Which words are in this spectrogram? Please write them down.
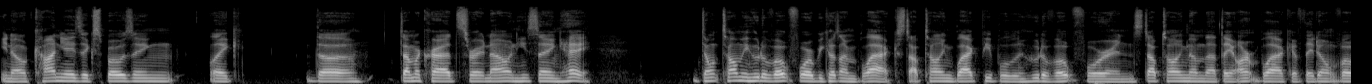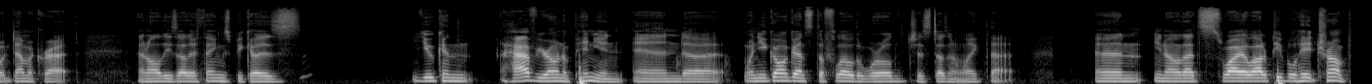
you know, Kanye's exposing like the Democrats right now and he's saying, "Hey, don't tell me who to vote for because I'm black. Stop telling black people who to vote for and stop telling them that they aren't black if they don't vote Democrat and all these other things because you can have your own opinion and uh, when you go against the flow the world just doesn't like that and you know that's why a lot of people hate trump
